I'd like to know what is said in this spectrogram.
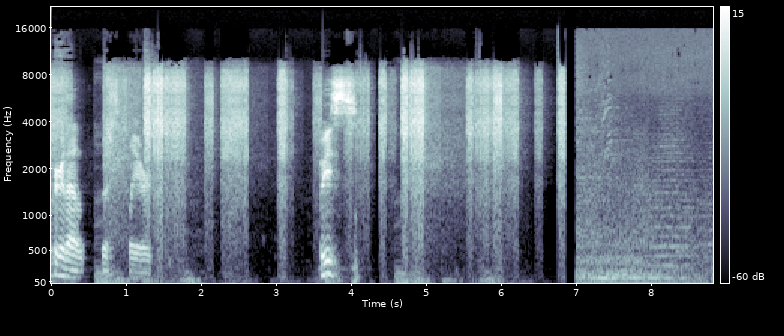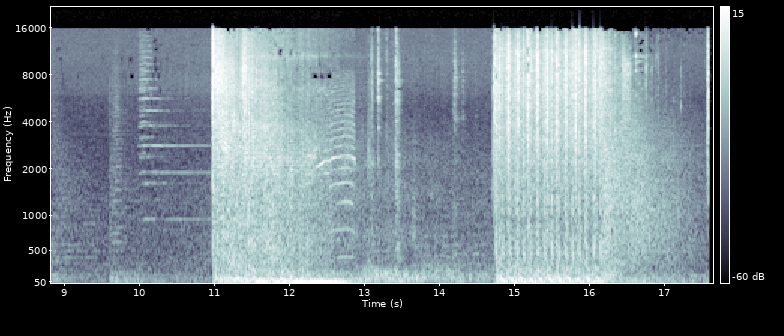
Figure that out this player. Peace.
